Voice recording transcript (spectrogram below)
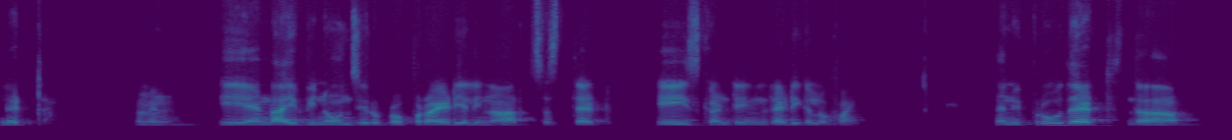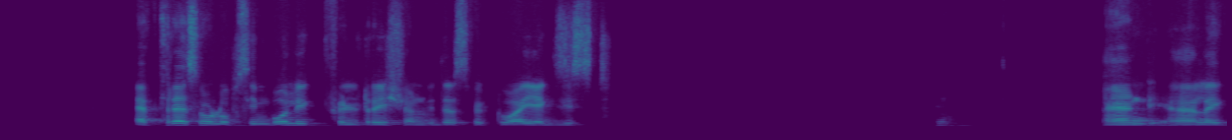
Let, I mean, A and I be non-zero proper ideal in R such that A is contained in radical of I. Then we prove that the F threshold of symbolic filtration with respect to I exists. And uh, like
